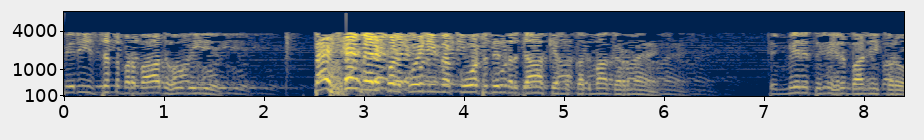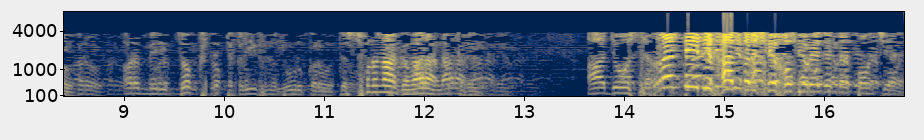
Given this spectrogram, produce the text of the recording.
میری عزت برباد ہو گئی ہے۔ پیسے میرے کول کوئی نہیں، میں کوٹ دے اندر جا کے مقدمہ کرنا ہے۔ تے میرے تے مہربانی کرو اور میری دکھ تے تکلیف نو دور کرو تے سننا گوارا نہ کرے۔ آج اس رنڈی دی خاطر شیخو پورے دے اندر پہنچیا ہے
